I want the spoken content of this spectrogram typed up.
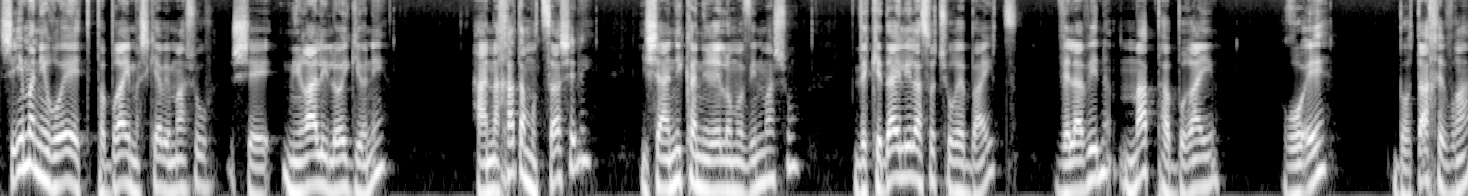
שאם אני רואה את פבראי משקיע במשהו שנראה לי לא הגיוני, ההנחת המוצא שלי היא שאני כנראה לא מבין משהו, וכדאי לי לעשות שיעורי בית, ולהבין מה פבראי רואה באותה חברה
